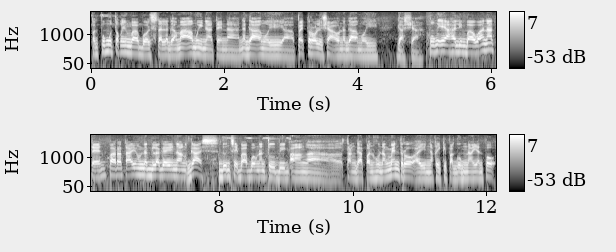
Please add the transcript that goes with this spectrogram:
pag pumutok yung bubbles talaga maamoy natin na nag-aamoy uh, petrolyo siya o nag-aamoy gas siya. Kung iahalimbawa natin, para tayong naglagay ng gas doon sa ibabaw ng tubig, ang uh, tanggapan ho ng Mentro ay nakikipag-ugnayan po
